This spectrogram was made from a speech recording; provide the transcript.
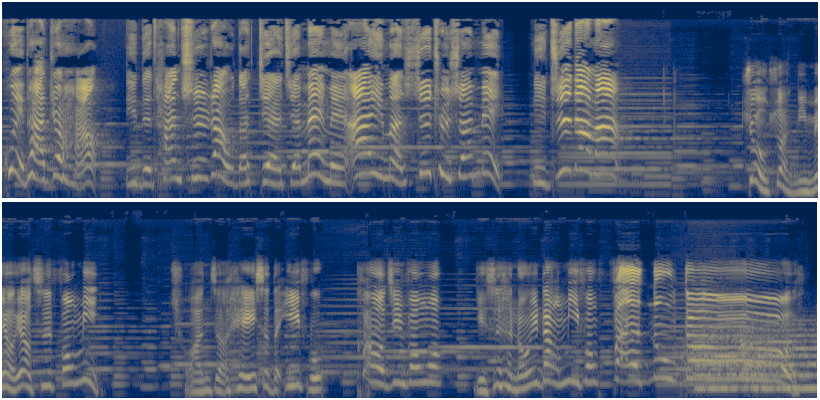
会怕就好。你的贪吃让我的姐姐、妹妹、阿姨们失去生命，你知道吗？就算你没有要吃蜂蜜，穿着黑色的衣服靠近蜂窝，也是很容易让蜜蜂愤怒的。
